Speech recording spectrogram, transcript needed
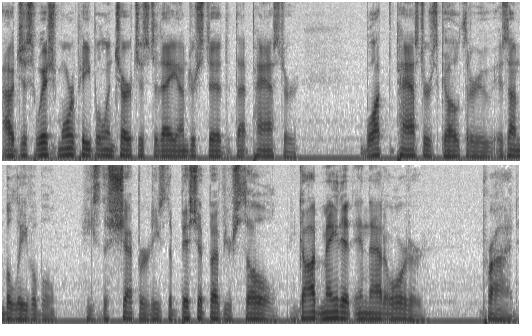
I just wish more people in churches today understood that that pastor, what the pastors go through is unbelievable. He's the shepherd, he's the bishop of your soul. God made it in that order. Pride.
